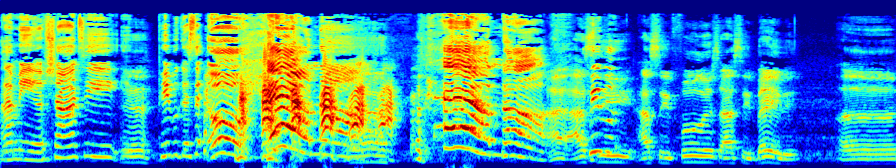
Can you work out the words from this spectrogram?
Uh, I mean, Ashanti, Yeah. people can say, "Oh hell no, hell no." I, I People- see I see foolish, I see baby. Uh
